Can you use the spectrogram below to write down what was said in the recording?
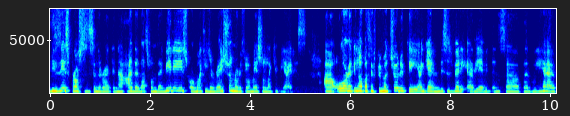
disease processes in the retina, either that's from diabetes or macular degeneration or inflammation like uveitis. Uh, or retinopathy of prematurity, again, this is very early evidence uh, that we have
